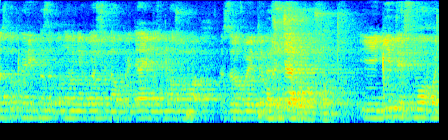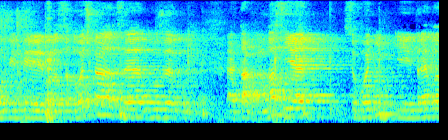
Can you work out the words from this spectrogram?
наступний рік на заплановані гроші на укриття і ми зможемо зробити укриття. І діти зможуть піти до садочка, це дуже круто. Е, Так, у нас є сьогодні і треба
